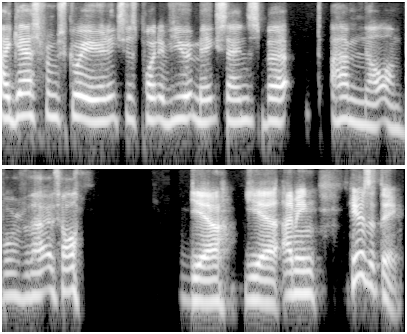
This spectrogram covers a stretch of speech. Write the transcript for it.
I guess from Square Enix's point of view, it makes sense, but I'm not on board with that at all. Yeah, yeah. I mean, here's the thing.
